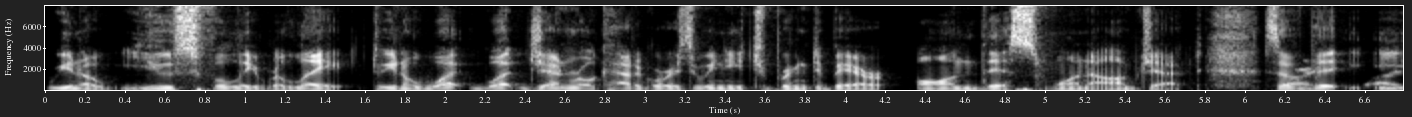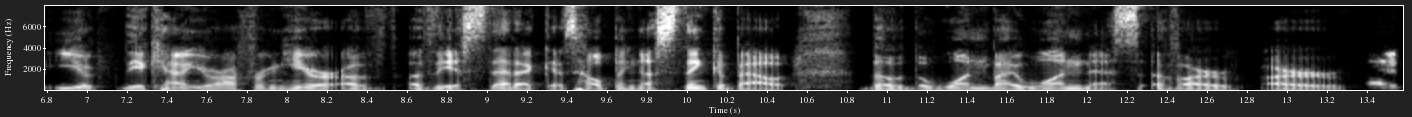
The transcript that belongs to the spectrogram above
you know usefully relate. To you know what what general categories do we need to bring to bear on this one object? So right, the right. the account you're offering here of of the aesthetic is helping us think about the the one by oneness of our our right.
